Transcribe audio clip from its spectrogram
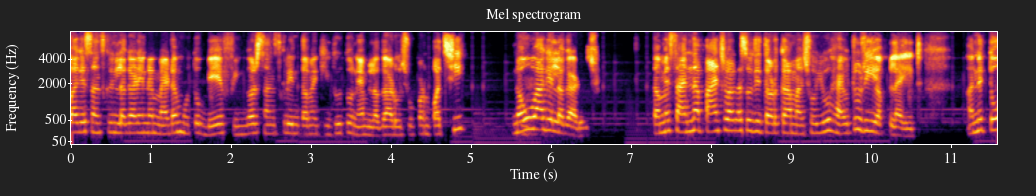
વાગે સનસ્ક્રીન લગાડીને મેડમ હું તો બે ફિંગર સનસ્ક્રીન તમે કીધું હતું ને એમ લગાડું છું, પણ પછી નવ વાગે લગાડું છું. તમે સાંજના પાંચ વાગ્યા સુધી તડકામાં છો you have to reapply it અને તો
